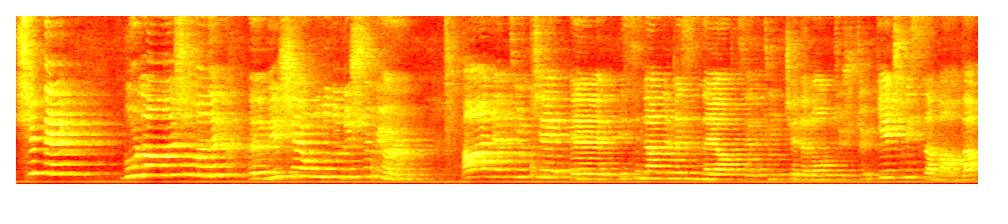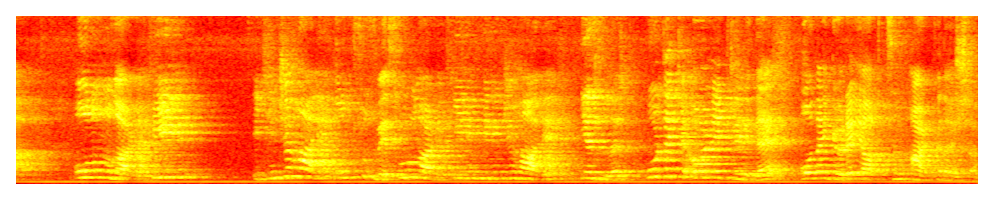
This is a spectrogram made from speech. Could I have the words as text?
Şimdi burada anlaşılmadık e, bir şey olduğunu düşünmüyorum. Aynı Türkçe e, isimlendirmesinde yaptık. Türkçe'de not düştük. Geçmiş zamanda olumlularla fiilin ikinci hali olumsuz ve sorularda fiilin birinci hali yazılır. Buradaki örnekleri de ona göre yaptım arkadaşlar.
